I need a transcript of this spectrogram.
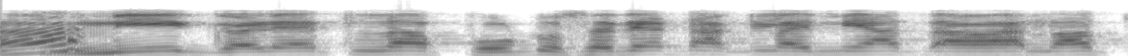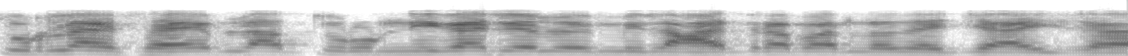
हा? मी गळ्यातला फोटो सध्या टाकलाय. मी आता लातूरला आहे साहेब. लातूरून निघालेलो मी. हैदराबादला जायचे आईचा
